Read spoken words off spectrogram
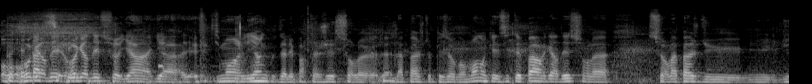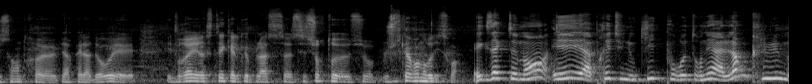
Oh, regardez, sur, il y a, il y a effectivement un lien que vous allez partager sur le- la, la page de Plaisir Gourmand. Donc n'hésitez pas à regarder sur la, sur la page du, du, du centre Pierre Pellado et il devrait y rester quelques places. C'est surtout sur, jusqu'à vendredi soir. Exactement. Et après, tu nous quittes pour retourner à l'Enclume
